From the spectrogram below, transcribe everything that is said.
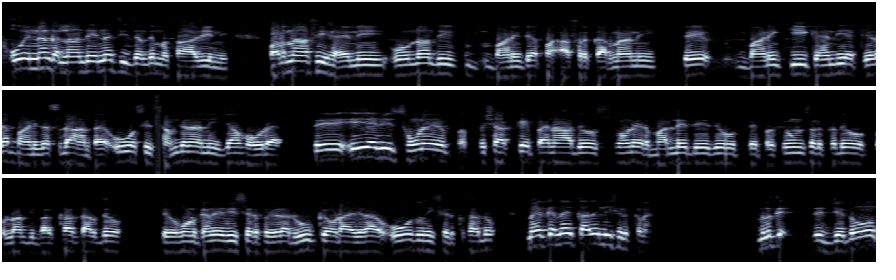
ਉਹ ਇਹਨਾਂ ਗੱਲਾਂ ਦੇ, ਇਹਨਾਂ ਚੀਜ਼ਾਂ ਦੇ ਮਸਾਜ ਹੀ ਨਹੀਂ। ਪੜਨਾ ਅਸੀਂ ਹੈ ਨਹੀਂ, ਉਹਨਾਂ ਦੀ ਬਾਣੀ ਤੇ ਆਪਾਂ ਅਸਰ ਕਰਨਾ ਨਹੀਂ ਤੇ ਬਾਣੀ ਕੀ ਕਹਿੰਦੀ ਹੈ, ਕਿਹੜਾ ਬਾਣੀ ਦਾ ਸਿਧਾਂਤ ਹੈ, ਉਹ ਅਸੀਂ ਸਮਝਣਾ ਨਹੀਂ ਜਾਂ ਹੋਰ ਹੈ। ਤੇ ਇਹ ਹੈ ਵੀ ਸੋਹਣੇ ਪੋਸ਼ਾਕੇ ਪਹਿਨਾ ਦਿਓ, ਸੋਹਣੇ ਰਮਾਲੇ ਦੇ ਦਿਓ ਤੇ ਪਰਫਿਊਮ ਛਿੜਕ ਦਿਓ, ਫੁੱਲਾਂ ਦੀ ਵਰਖਾ ਕਰ ਦਿਓ ਤੇ ਹੁਣ ਕਹਿੰਦੇ ਵੀ ਸਿਰਫ ਜਿਹੜਾ ਰੂਹ ਕਿਉੜਾ ਜਿਹੜਾ ਉਹ ਤੁਸੀਂ ਛਿੜਕ ਸਕਦੇ ਹੋ। ਮੈਂ ਕਹਿੰਦਾ ਕਾਦੇ ਲਈ ਛਿੜਕਣਾ ਮਤਲਬ ਕਿ ਜਦੋਂ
